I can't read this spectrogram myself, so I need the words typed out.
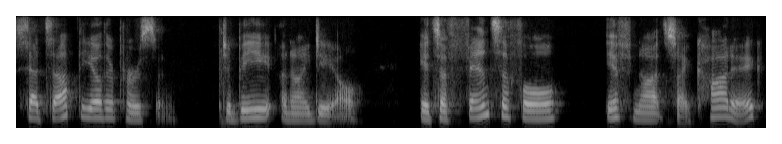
sets up the other person to be an ideal. It's a fanciful, if not psychotic,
